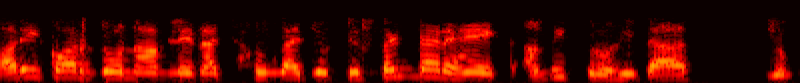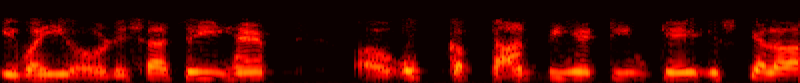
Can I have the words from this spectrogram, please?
और एक और दो नाम लेना चाहूँगा, जो डिफेंडर है, एक अमित रोहिदास, जो कि वही ओडिशा से ही है उप कप्तान भी है टीम के। इसके अलावा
